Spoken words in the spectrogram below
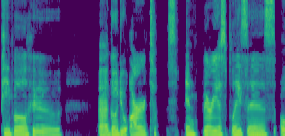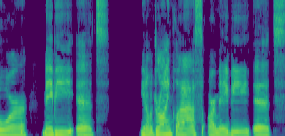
people who uh, go do art in various places, or maybe it's, you know, a drawing class, or maybe it's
